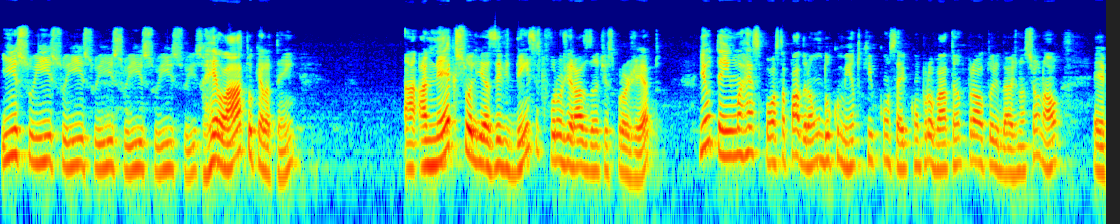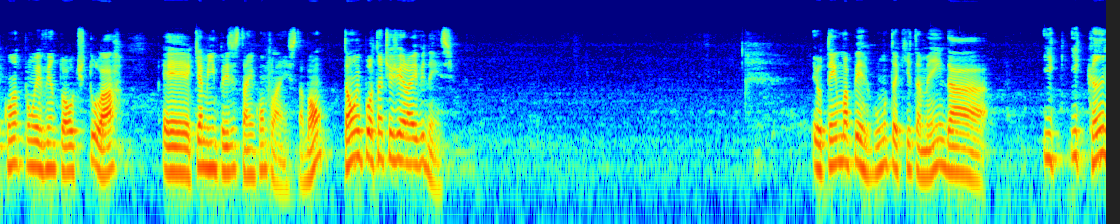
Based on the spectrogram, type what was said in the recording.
isso, isso, isso, isso, isso, isso, isso, relato que ela tem, anexo ali as evidências que foram geradas durante esse projeto, e eu tenho uma resposta padrão, um documento que consegue comprovar tanto para a autoridade nacional é, quanto para um eventual titular é, que a minha empresa está em compliance, tá bom? Então o importante é gerar evidência. Eu tenho uma pergunta aqui também da Icand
